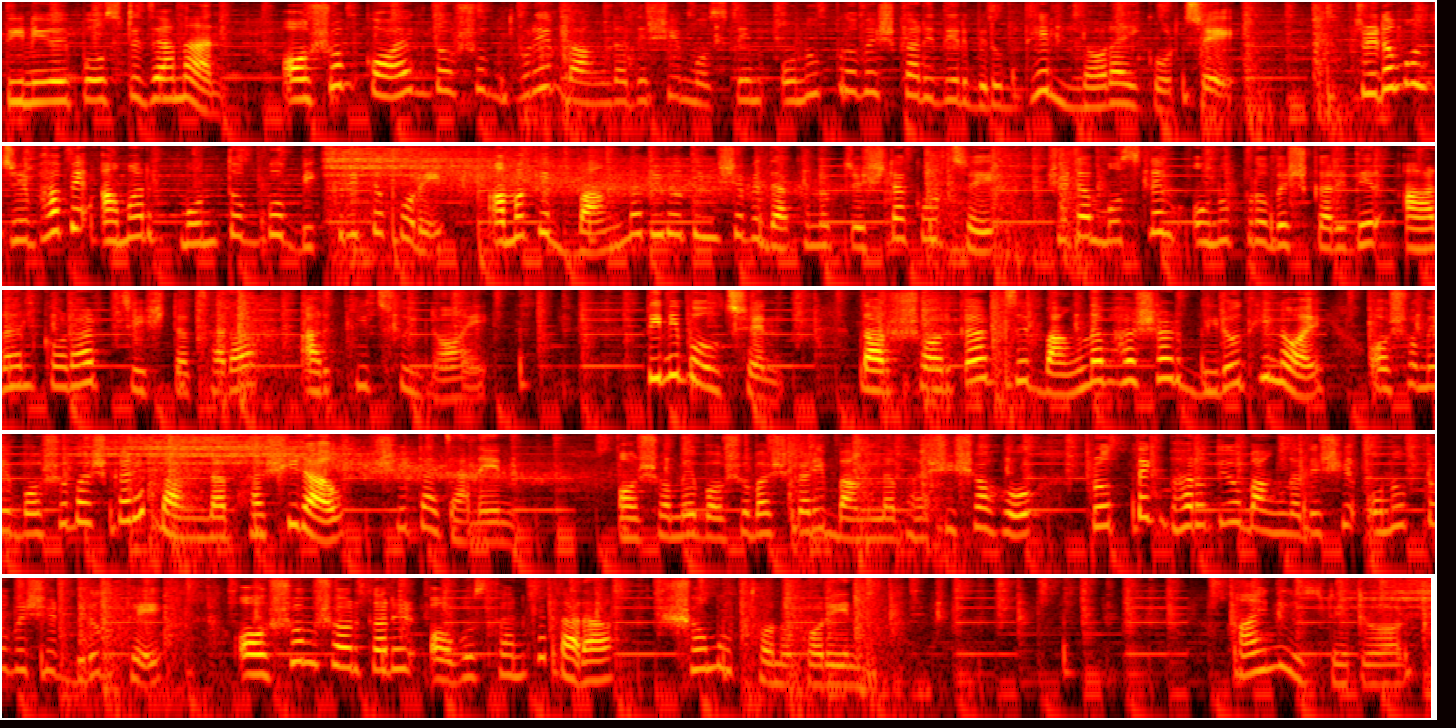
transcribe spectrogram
তিনি ওই পোস্টে জানান, অসম কয়েক দশক ধরে বাংলাদেশি মুসলিম অনুপ্রবেশকারীদের বিরুদ্ধে লড়াই করছে। তৃণমূল যেভাবে আমার মন্তব্য বিকৃত করে আমাকে বাংলা বিরোধী হিসেবে দেখানোর চেষ্টা করছে, সেটা মুসলিম অনুপ্রবেশকারীদের আড়াল করার চেষ্টা ছাড়া আর কিছুই নয়। তিনি বলছেন, তার সরকার যে বাংলা ভাষার বিরোধী নয়, অসমে বসবাসকারী বাংলা ভাষীরাও সেটা জানেন। অসমে বসবাসকারী বাংলাভাষী সহ প্রত্যেক ভারতীয় বাংলাদেশি অনুপ্রবেশের বিরুদ্ধে অসম সরকারের অবস্থানকে তারা সমর্থন করেন। Hi news network.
